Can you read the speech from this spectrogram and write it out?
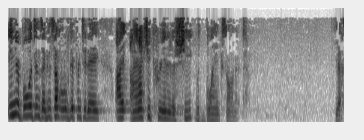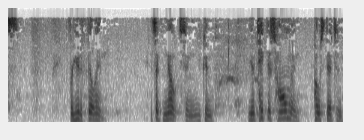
in your bulletins, I did something a little different today. I, I actually created a sheet with blanks on it. Yes. For you to fill in. It's like notes, and you can you know, take this home and post it and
